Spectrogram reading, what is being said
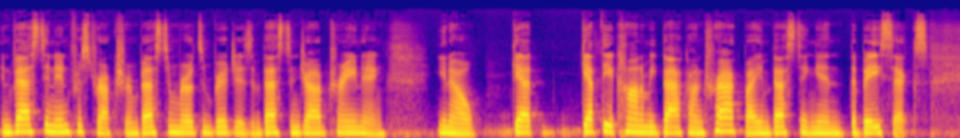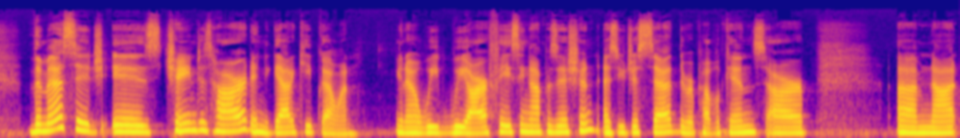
Invest in infrastructure, invest in roads and bridges, invest in job training, you know, get get the economy back on track by investing in the basics. The message is change is hard and you got to keep going. You know, we we are facing opposition as you just said. The Republicans are um, not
